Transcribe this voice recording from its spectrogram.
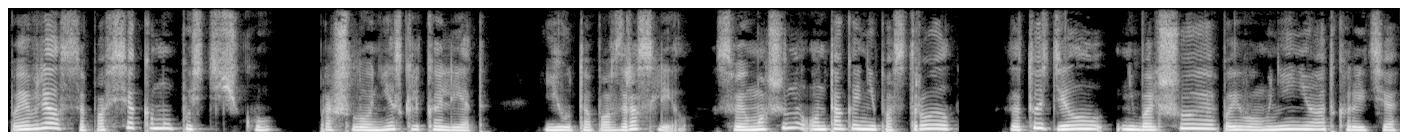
Появлялся по всякому пустячку. Прошло несколько лет. Юта повзрослел. Свою машину он так и не построил, зато сделал небольшое, по его мнению, открытие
